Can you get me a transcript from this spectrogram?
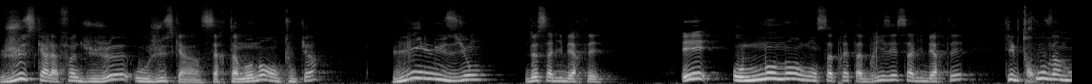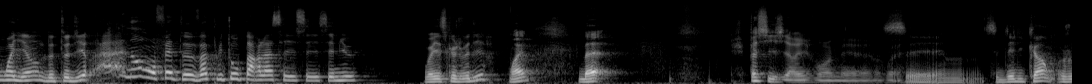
jusqu'à la fin du jeu, ou jusqu'à un certain moment en tout cas, l'illusion de sa liberté. Et au moment où on s'apprête à briser sa liberté, qu'il trouve un moyen de te dire Ah non, en fait, va plutôt par là, c'est mieux. Vous voyez ce que je veux dire? Ouais. Ben, je sais pas s'ils y arrivent, moi, mais. Ouais. C'est délicat. Je,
